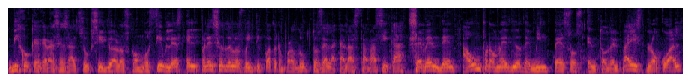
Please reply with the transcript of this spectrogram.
dijo que gracias al subsidio a los combustibles, el precio de los 24 productos de la canasta básica se venden a un promedio de mil pesos en todo el país, lo cual,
